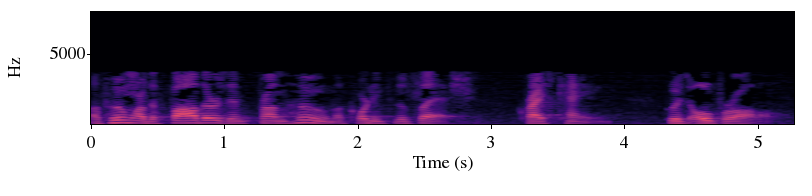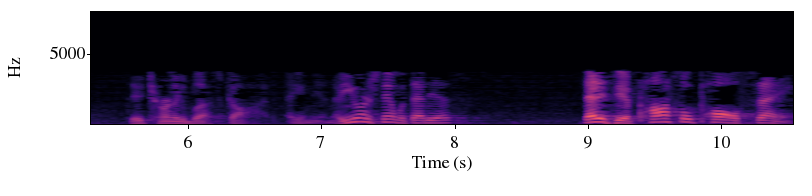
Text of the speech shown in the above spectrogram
of whom are the fathers, and from whom, according to the flesh, Christ came, who is over all, the eternally blessed God. Amen. Now, you understand what that is? That is the Apostle Paul saying,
